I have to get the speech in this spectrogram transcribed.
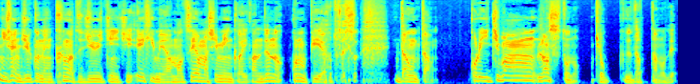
2019年9月11日、愛媛は松山市民会館での、これも P アウトです。ダウンタウン。これ一番ラストの曲だったので、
